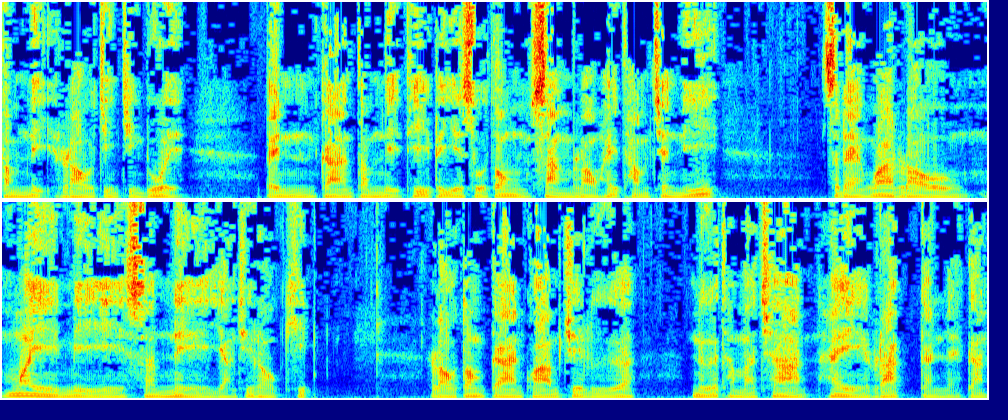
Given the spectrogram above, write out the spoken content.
ตำหนิเราจริง ๆด้วย เป็นการตำหนิที่พระเยซูต้องสั่งเราให้ทำเช่นนี้ แสดงว่าเราไม่มีสเสน่ห์อย่างที่เราคิด เราต้องการความช่วยเหลือเหนือธรรมชาติให้รักกันและกัน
